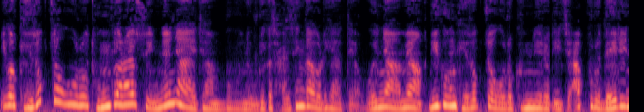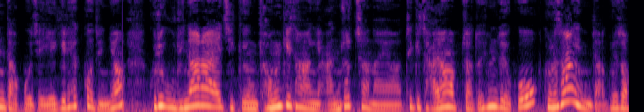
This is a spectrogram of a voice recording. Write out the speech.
이걸 계속적으로 동결할 수 있느냐에 대한 부분을 우리가 잘 생각을 해야 돼요. 왜냐하면 미국은 계속적으로 금리를 이제 앞으로 내린다고 이제 얘기를 했거든요. 그리고 우리나라의 지금 경기 상황이 안 좋잖아요. 특히 자영업자도 힘들고 그런 상황입니다. 그래서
